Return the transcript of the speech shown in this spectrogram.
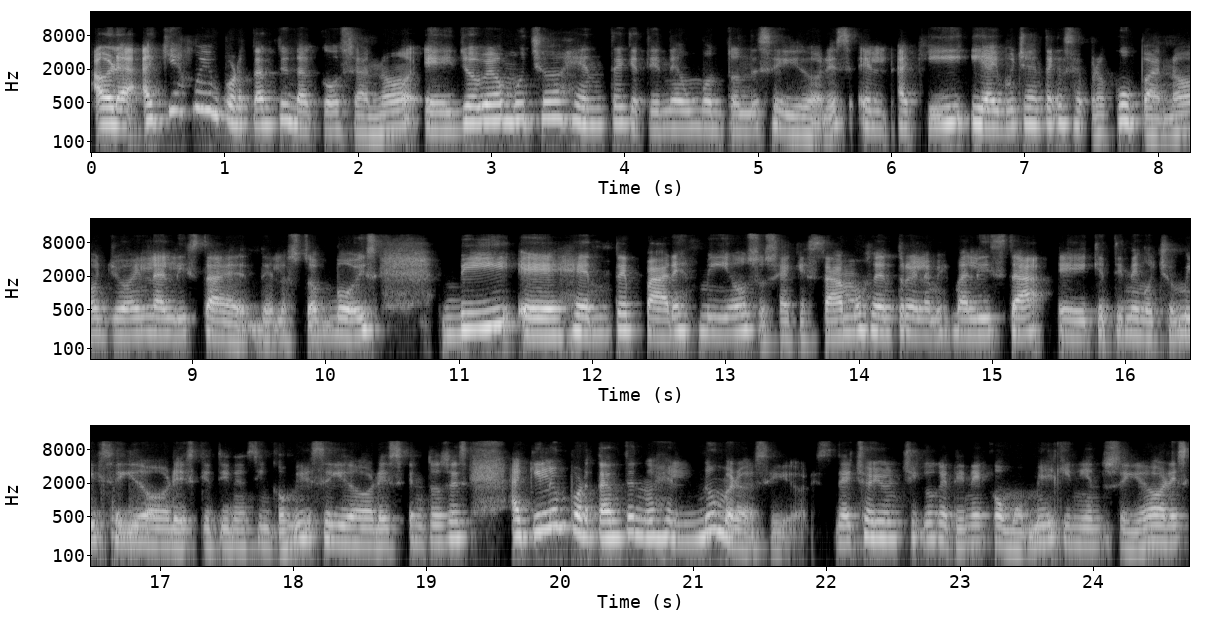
Ahora, aquí es muy importante una cosa, ¿no? Eh, yo veo mucha gente que tiene un montón de seguidores el, aquí y hay mucha gente que se preocupa, ¿no? Yo en la lista de, los top boys vi gente pares míos, o sea, que estábamos dentro de la misma lista que tienen 8.000 seguidores, que tienen 5.000 seguidores. Entonces, aquí lo importante no es el número de seguidores. De hecho, hay un chico que tiene como 1.500 seguidores.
